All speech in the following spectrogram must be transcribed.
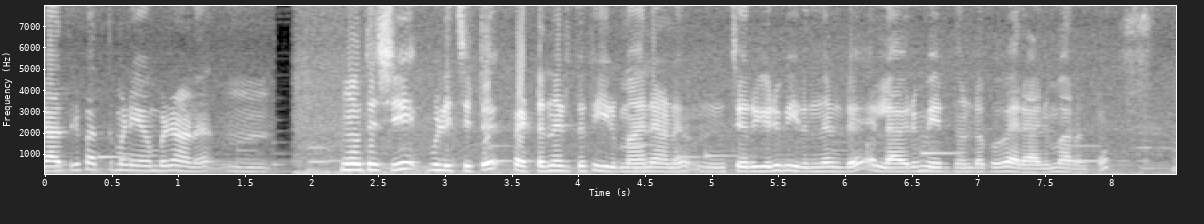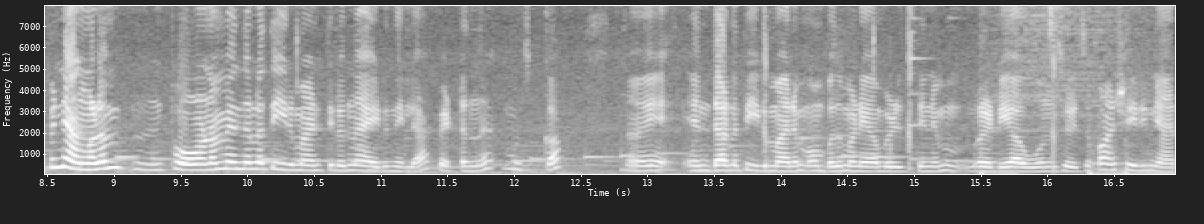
രാത്രി പത്ത് മണിയാകുമ്പോഴാണ് മൂത്തശ്ശി വിളിച്ചിട്ട് പെട്ടെന്ന് എടുത്ത തീരുമാനമാണ് ചെറിയൊരു വിരുന്നുണ്ട്. എല്ലാവരും വരുന്നുണ്ട് അപ്പോൾ വരാനും പറഞ്ഞിട്ട്. അപ്പം ഞങ്ങളും പോകണം എന്നുള്ള തീരുമാനത്തിലൊന്നും ആയിരുന്നില്ല. പെട്ടെന്ന് ഏഹ് എന്താണ് തീരുമാനം? ഒമ്പത് മണിയാകുമ്പോഴത്തേനും റെഡി ആവുമെന്ന് ചോദിച്ചപ്പോൾ ആ ശരി ഞാൻ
